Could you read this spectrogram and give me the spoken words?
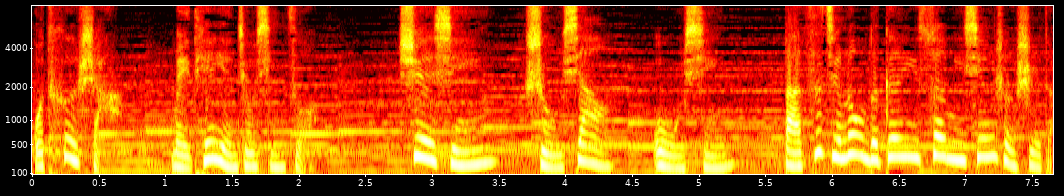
我特傻，每天研究星座、血型、属相、五行，把自己弄得跟一算命先生似的。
